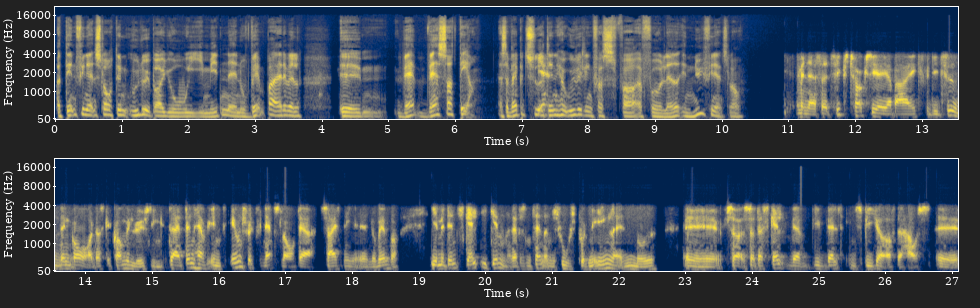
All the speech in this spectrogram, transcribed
Og den finanslov, den udløber jo i midten af november, er det vel? Øhm, hvad, hvad så der? Altså, hvad betyder ja. den her udvikling for, for at få lavet en ny finanslov? Men altså, TikTok siger jeg bare ikke, fordi tiden den går, og der skal komme en løsning. Der er den her en eventuel finanslov der 16. Øh, november, jamen den skal igennem repræsentanternes hus på den ene eller anden måde. Øh, så, så der skal være, blive valgt en Speaker of the House. Øh,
